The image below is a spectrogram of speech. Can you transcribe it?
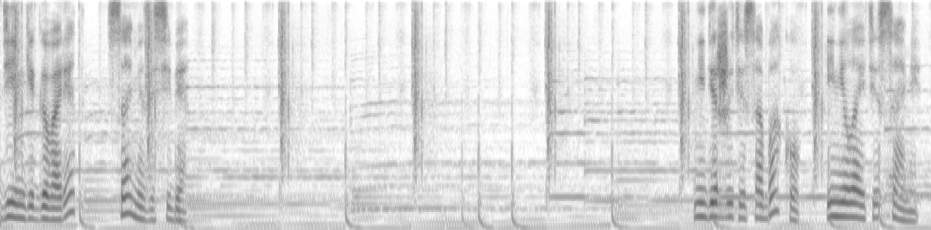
Деньги говорят сами за себя. Не держите собаку и не лайте сами.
